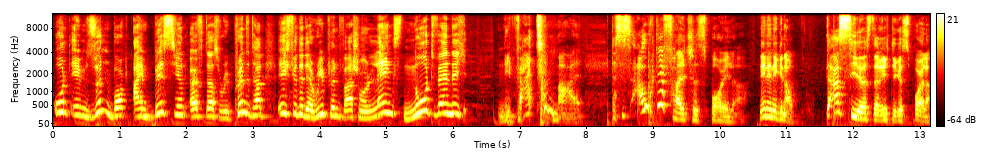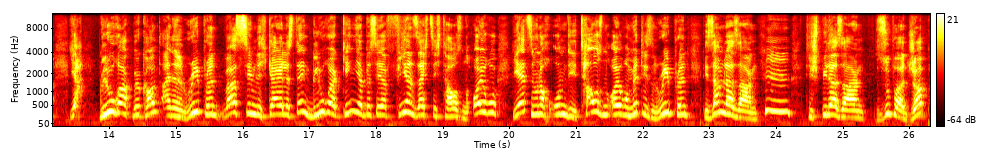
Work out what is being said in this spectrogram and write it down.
und eben Sündenbock ein bisschen öfters reprintet hat. Ich finde, der Reprint war schon längst notwendig. Nee, warte mal. Das ist auch der falsche Spoiler. Nee, nee, nee, genau. Das hier ist der richtige Spoiler. Ja, Glurak bekommt einen Reprint, was ziemlich geil ist, denn Glurak ging ja bisher 64.000 Euro, jetzt nur noch um die 1.000 Euro mit diesem Reprint. Die Sammler sagen, hm, die Spieler sagen, super Job.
